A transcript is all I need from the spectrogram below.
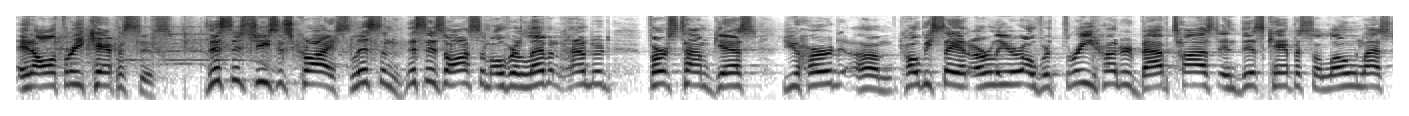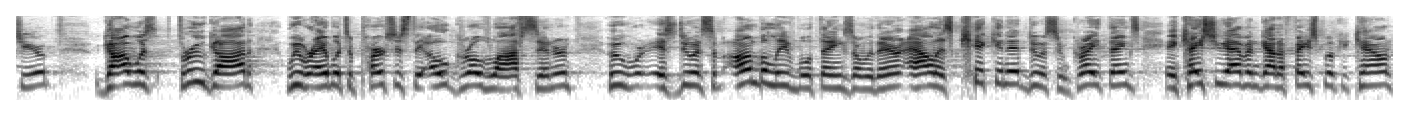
in all three campuses. This is Jesus Christ. Listen, this is awesome. Over 1,100 first time guests. You heard um, Kobe say it earlier over 300 baptized in this campus alone last year. God was, through God, we were able to purchase the Oak Grove Life Center, who is doing some unbelievable things over there. Al is kicking it, doing some great things. In case you haven't got a Facebook account,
